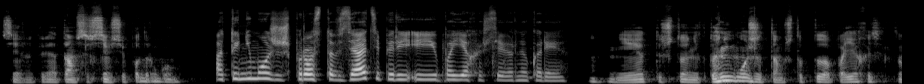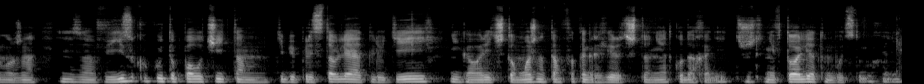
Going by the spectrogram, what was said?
Северная Корея, а там совсем все по-другому. А ты не можешь просто взять теперь и поехать в Северную Корею? Нет, ты что, никто не может там, чтобы туда поехать, это нужно, не знаю, визу какую-то получить, там тебе представляют людей и говорить, что можно там фотографировать, что нет, куда ходить, что не в туалет он будет с тобой ходить.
